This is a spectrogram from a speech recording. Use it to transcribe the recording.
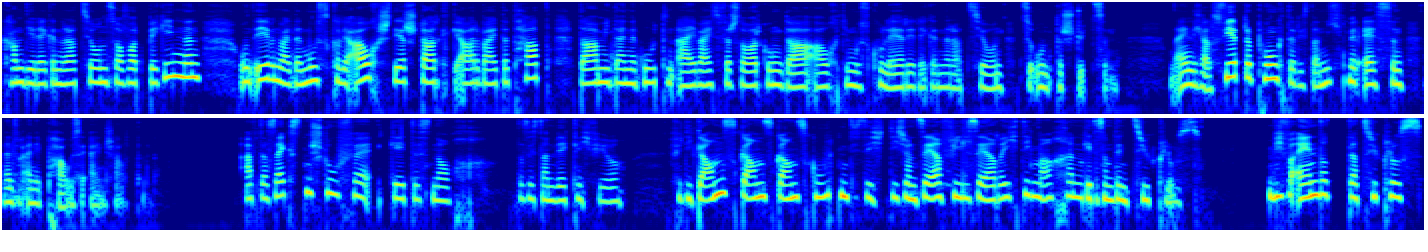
kann die Regeneration sofort beginnen und eben weil der Muskel ja auch sehr stark gearbeitet hat, da mit einer guten Eiweißversorgung da auch die muskuläre Regeneration zu unterstützen. Und eigentlich als vierter Punkt, der ist dann nicht mehr essen, einfach eine Pause einschalten. Auf der sechsten Stufe geht es noch, das ist dann wirklich für, für die ganz, ganz, ganz Guten, die, sich, die schon sehr viel, sehr richtig machen, geht es um den Zyklus. Wie verändert der Zyklus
